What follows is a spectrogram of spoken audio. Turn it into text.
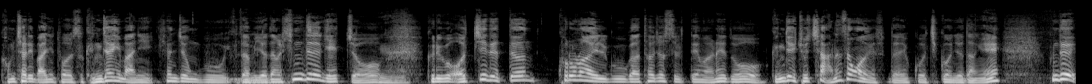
검찰이 많이 도와줘서 굉장히 많이 현 정부 그다음에 여당을 힘들게 했죠. 그리고 어찌 됐든 코로나19가 터졌을 때만 해도 굉장히 좋지 않은 상황이었습니다. 여권 집권 여당에. 근데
